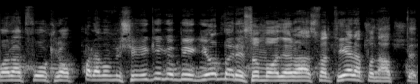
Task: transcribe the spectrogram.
bara två kroppar. Det var väl 20 byggjobbare som var där och asfalterade på natten.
